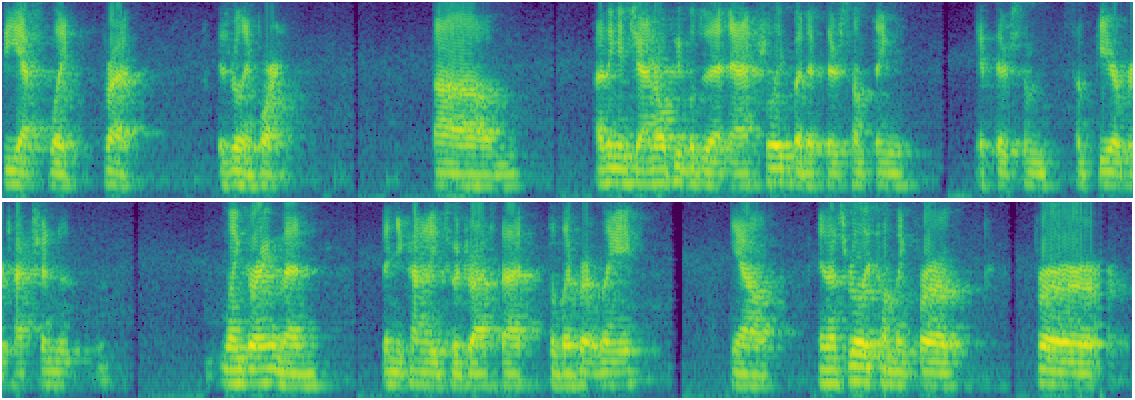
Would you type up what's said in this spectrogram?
de-escalate the threat is really important. Um, I think in general people do that naturally, but if there's something, if there's some some fear of protection lingering, then then you kind of need to address that deliberately, you know. And that's really something for for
